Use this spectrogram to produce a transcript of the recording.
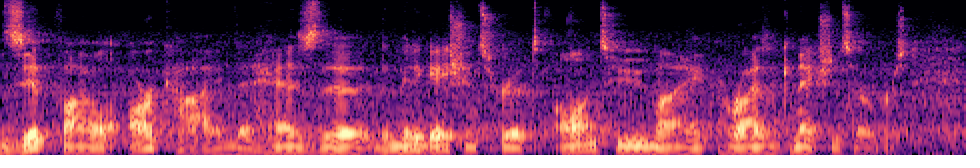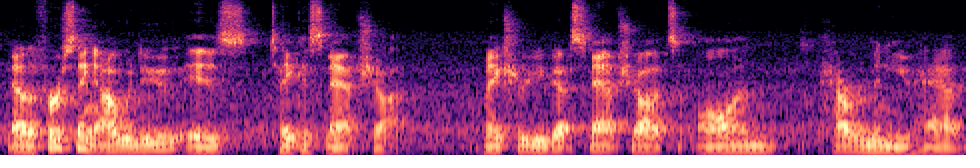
zip file archive that has the, the mitigation script onto my Horizon connection servers. Now the first thing I would do is take a snapshot. Make sure you've got snapshots on however many you have.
